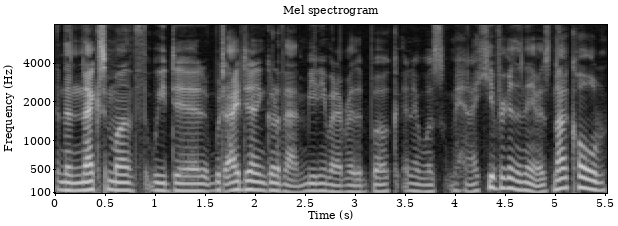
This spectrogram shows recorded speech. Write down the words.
and then next month we did, which I didn't go to that meeting, but I read the book, and it was man, I keep forgetting the name. It's not called.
